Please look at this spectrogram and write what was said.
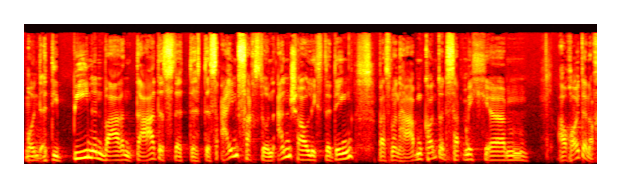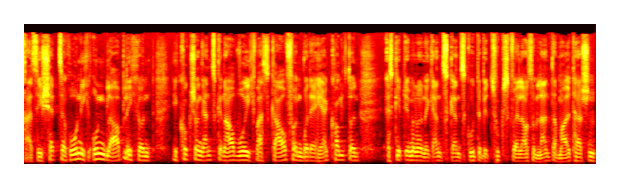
Und mhm. die Bienen waren da das, das, das, einfachste und anschaulichste Ding, was man haben konnte. Das hat mich ähm, auch heute noch. Also ich schätze Honig unglaublich und ich gucke schon ganz genau, wo ich was kaufe und wo der herkommt. Und es gibt immer noch eine ganz, ganz gute Bezugsquelle aus dem Land der Maultaschen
